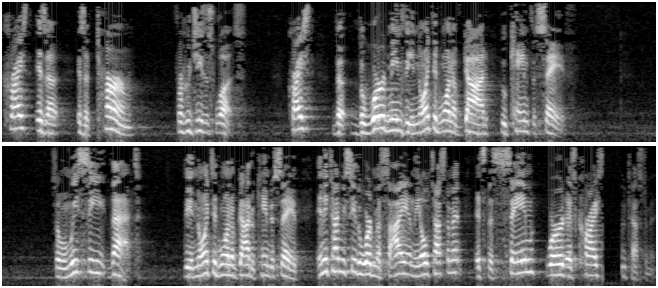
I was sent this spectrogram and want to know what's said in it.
Christ is a, is a term for who Jesus was. Christ, the, the word means the anointed one of God who came to save. So when we see that, the anointed one of God who came to save, anytime you see the word Messiah in the Old Testament, it's the same word as Christ in the New Testament.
